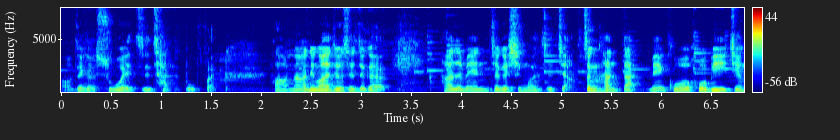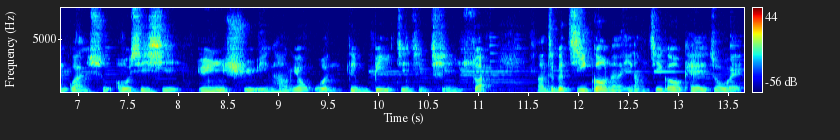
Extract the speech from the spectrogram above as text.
哦这个数位资产的部分。好，那另外就是这个，他这边这个新闻是讲震撼弹，美国货币监管署 OCC 允许银行用稳定币进行清算。那这个机构呢，银行机构可以作为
